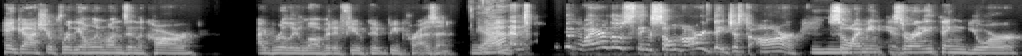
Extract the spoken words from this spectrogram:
hey, gosh, if we're the only ones in the car, I'd really love it if you could be present. Yeah. And that's why are those things so hard? They just are. Mhm. So, I mean, is there anything you're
